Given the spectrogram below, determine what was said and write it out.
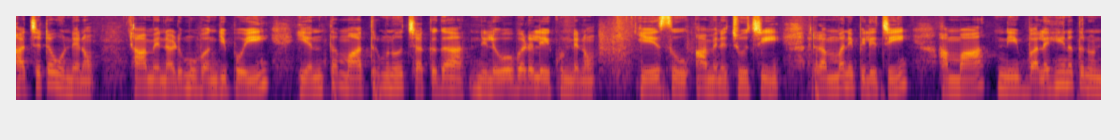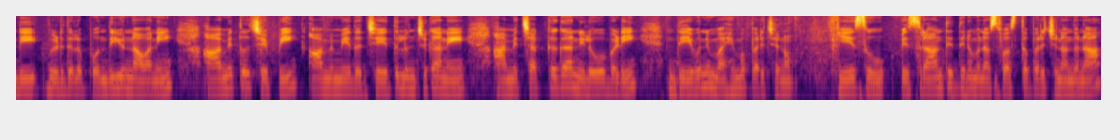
అచ్చట ఉండెను. ఆమె నడుము వంగిపోయి ఎంత మాత్రమును చక్కగా నిలువబడలేకుండెను. యేసు ఆమెను చూచి రమ్మని పిలిచి అమ్మా నీ బలహీనత నుండి విడుదల పొందియున్నావని ఆమెతో చెప్పి ఆమె మీద చేతులుంచగానే ఆమె చక్కగా నిలువబడి దేవుని మహిమపరచను. యేసు విశ్రాంతి దినమున స్వస్థపరిచినందున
